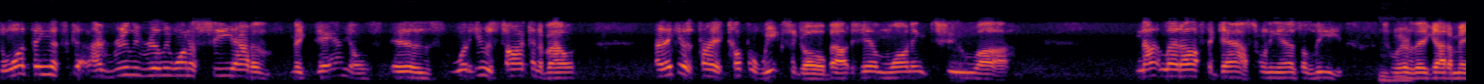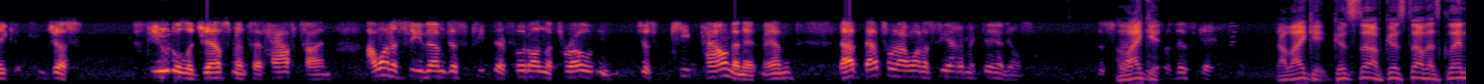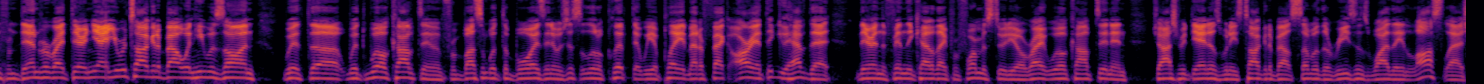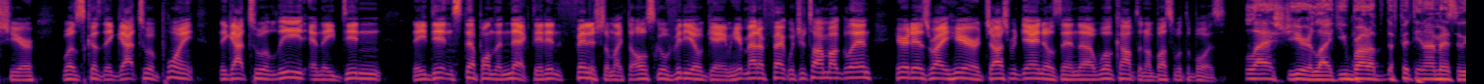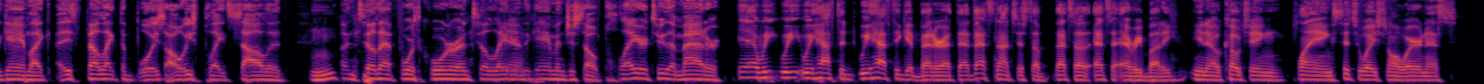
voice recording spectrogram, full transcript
the one thing that's I really really want to see out of McDaniels is what he was talking about. I think it was probably a couple weeks ago about him wanting to. Uh, not let off the gas when he has a lead, mm-hmm. to where they got to make just futile adjustments at halftime. I want to see them just keep their foot on the throat and just keep pounding it, man. That that's what I want to see out of McDaniels. I like it for this game. I like it. Good stuff. Good stuff. That's Glenn from Denver right there. And yeah, you were talking about when he was on with uh, with Will Compton from Bussing with the Boys, and it was just a little clip that we had played. Matter of fact, Ari, I think you have that there in the Findlay Cadillac Performance Studio, right? Will Compton and Josh McDaniels when he's talking about some of the reasons why they lost last year was because they got to a point, they got to a lead, and they didn't they didn't step on the neck. They didn't finish them like the old school video game. Here, matter of fact, what you're talking about, Glenn, here it is right here. Josh McDaniels and uh, Will Compton on Bussing with the Boys. Last year, like you brought up the 59 minutes of the game, like it felt like the boys always played solid. Mm-hmm. Until that fourth quarter, until later yeah. in the game, and just a play or two that matter. Yeah, we, we we have to we have to get better at that. That's not just a that's a that's a everybody. You know, coaching, playing, situational awareness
